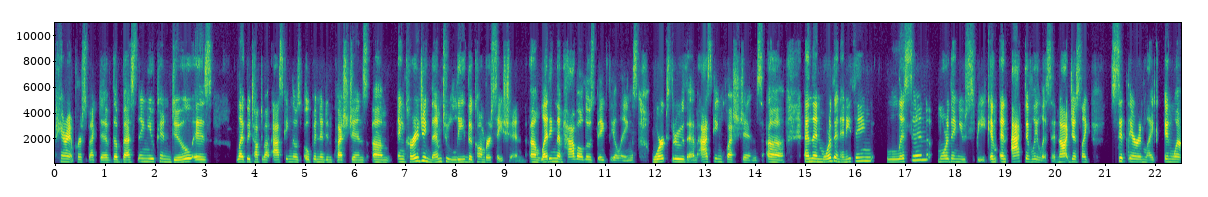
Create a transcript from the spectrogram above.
parent perspective, the best thing you can do is like we talked about asking those open-ended questions um, encouraging them to lead the conversation um, letting them have all those big feelings work through them asking questions uh, and then more than anything listen more than you speak and, and actively listen not just like sit there and like in one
